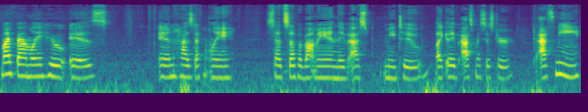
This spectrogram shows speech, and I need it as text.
my family, who is in, has definitely said stuff about me, and they've asked me to, like, they've asked my sister to ask me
